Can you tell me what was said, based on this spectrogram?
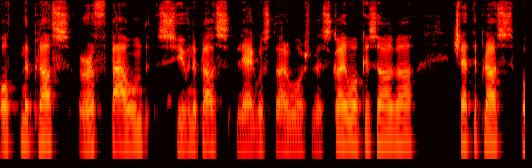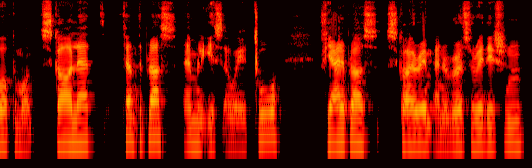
Åttendeplass Earthbound. Syvendeplass Lego Star Wars The Skywalker Saga. Sjetteplass Pokémon Scarlet. Femteplass Emily Is Away 2. Fjerdeplass Skyrim Anniversary Edition.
